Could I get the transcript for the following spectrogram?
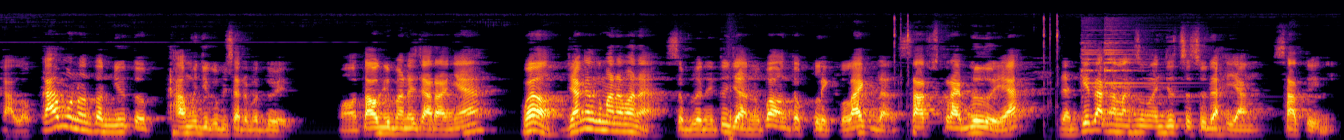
kalau kamu nonton YouTube, kamu juga bisa dapat duit. Mau tahu gimana caranya? Well, jangan ke mana-mana. Sebelum itu jangan lupa untuk klik like dan subscribe dulu ya. Dan kita akan langsung lanjut sesudah yang satu ini.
